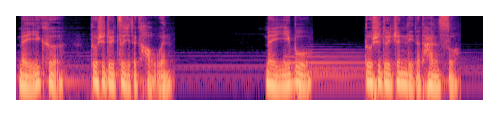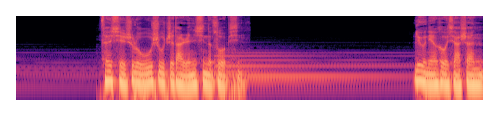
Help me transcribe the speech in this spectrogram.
每一刻都是对自己的拷问，每一步都是对真理的探索。才写出了无数直达人心的作品。六年后下山，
